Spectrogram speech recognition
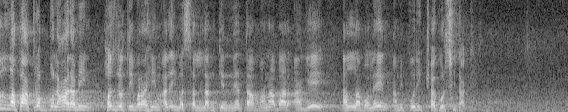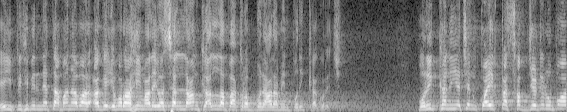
আল্লাহ পাক রব্বুল আলামিন হজরত ইব্রাহিম আলাইসাল্লামকে নেতা বানাবার আগে আল্লাহ বলেন, আমি পরীক্ষা করছি তাকে। এই পৃথিবীর নেতা বানাবার আগে ইব্রাহিম আলাইসাল্লামকে আল্লাহ পাক রব্বুল আলামিন পরীক্ষা করেছে পরীক্ষা নিয়েছেন কয়েকটা সাবজেক্টের উপর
